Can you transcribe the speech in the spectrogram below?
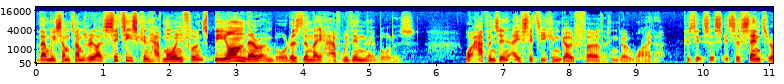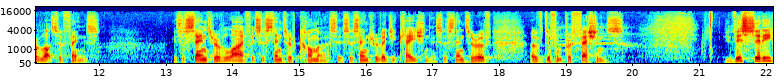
than we sometimes realize. Cities can have more influence beyond their own borders than they have within their borders. What happens in a city can go further, can go wider, because it's a, it's a center of lots of things. It's a center of life, it's a center of commerce, it's a center of education, it's a center of, of different professions. This city,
